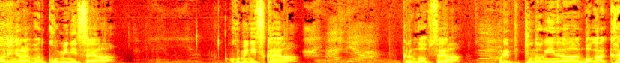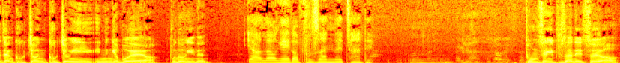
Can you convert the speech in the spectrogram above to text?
어린이 여러분 고민 있어요? 고민 있을까요? 그런 거 없어요? 우리 분홍이는 뭐가 가장 걱정, 걱정이 있는 게 뭐예요? 분홍이는. 연홍이가 부산에 자리. 동생이 부산에 있어요?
